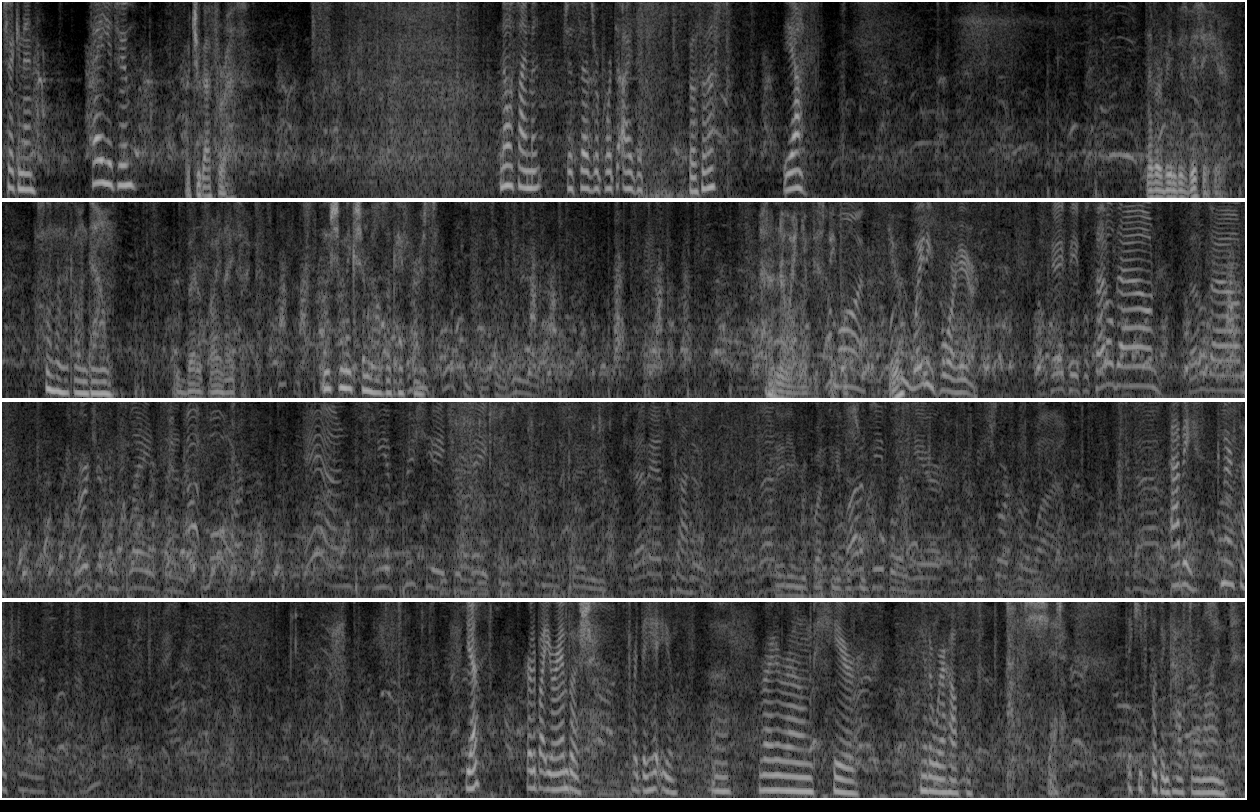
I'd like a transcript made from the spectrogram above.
Checking in. Hey, you two. What you got for us? No assignment. Just says report to Isaac. Both of us? Yeah. Never been this busy here. Something's going down. We better find Isaac. We should make sure Mel's okay first. I don't know any of these Come people. on. You? What are we waiting for here? Okay, people, settle down. Settle down. We've heard your complaints and... got more! And we appreciate your patience. You should have answers Got it. too. Till then, Stadium requesting a lot additional of people in here, and we're gonna be short for a while. Abby, come here a sec. Yeah? Heard about your ambush. Where'd they hit you? Uh, right around here. Near the warehouses. Oh, Shit. They keep slipping past our lines.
